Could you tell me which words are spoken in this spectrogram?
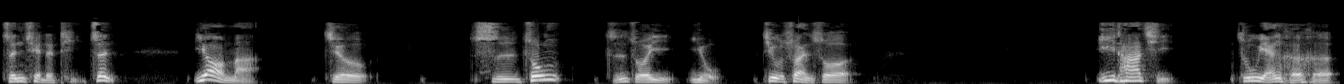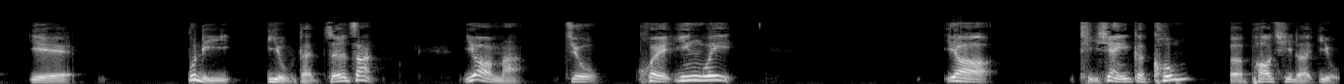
真切的体证，要么就始终。执着于有，就算说依他起诸缘和合，也不离有的遮障；要么就会因为要体现一个空，而抛弃了有，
